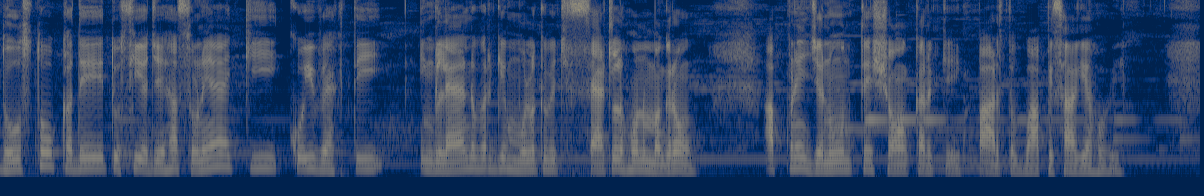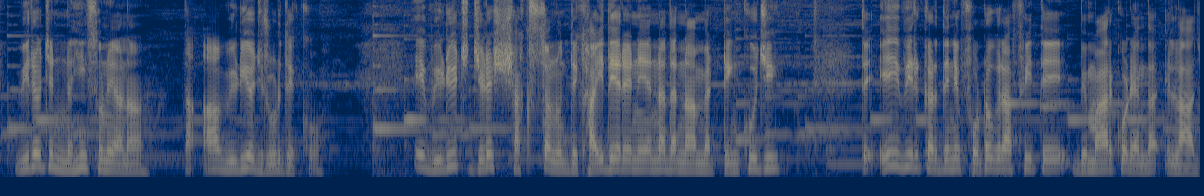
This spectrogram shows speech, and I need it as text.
ਦੋਸਤੋ, ਕਦੇ ਤੁਸੀਂ ਅਜਿਹਾ ਸੁਣਿਆ ਹੈ ਕਿ ਕੋਈ ਵਿਅਕਤੀ ਇੰਗਲੈਂਡ ਵਰਗੇ ਮੁਲਕ ਵਿੱਚ ਸੈਟਲ ਹੋਣ ਮਗਰੋਂ ਆਪਣੇ ਜਨੂੰਨ ਤੇ ਸ਼ੌਂਕ ਕਰਕੇ ਭਾਰਤ ਵਾਪਸ ਆ ਗਿਆ ਹੋਵੇ? ਵੀਰੋ, ਜੇ ਨਹੀਂ ਸੁਣਿਆ ਨਾ, ਤਾਂ ਆਹ ਵੀਡੀਓ ਜ਼ਰੂਰ ਦੇਖੋ। ਇਹ ਵੀਡੀਓ 'ਚ ਜਿਹੜੇ ਸ਼ਖਸ ਤੁਹਾਨੂੰ ਦਿਖਾਈ ਦੇ ਰਹੇ ਨੇ, ਇਹਨਾਂ ਦਾ ਨਾਮ ਹੈ ਟਿੰਕੂ ਜੀ ਤੇ ਇਹ ਵੀਰ ਕਰਦੇ ਨੇ ਫੋਟੋਗ੍ਰਾਫੀ ਤੇ ਬਿਮਾਰ ਘੋੜਿਆਂ ਦਾ ਇਲਾਜ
